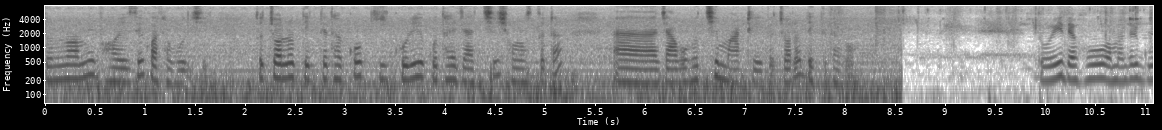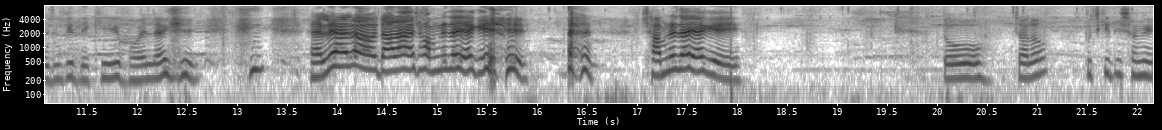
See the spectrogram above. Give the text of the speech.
জন্য আমি ভয়েসে কথা বলছি। তো চলো দেখতে থাকো কি করে কোথায় যাচ্ছি সমস্তটা। যাব হচ্ছে মাঠে। তো চলো দেখতে থাকো। তো এই দেখো, আমাদের গরুকে দেখে ভয় লাগে। হ্যালো হ্যালো, দাঁড়া, সামনে যাই আগে। সামনে যাই আগে। তো চলো পুচকিটির সঙ্গে।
